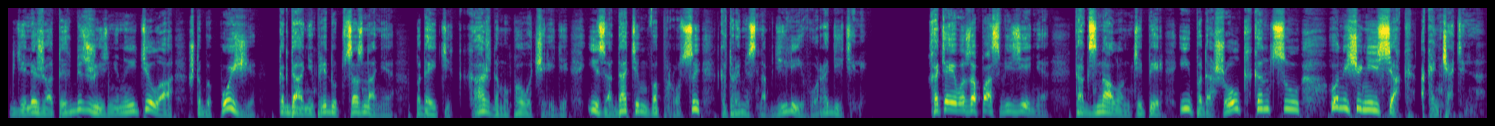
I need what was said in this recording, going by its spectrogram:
где лежат их безжизненные тела, чтобы позже, когда они придут в сознание, подойти к каждому по очереди и задать им вопросы, которыми снабдили его родители. Хотя его запас везения, как знал он теперь, и подошел к концу, он еще не иссяк окончательно.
